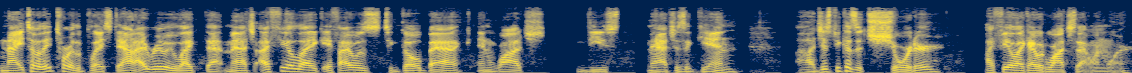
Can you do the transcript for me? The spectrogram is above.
Naito, they tore the place down. I really liked that match. I feel like if I was to go back and watch these matches again, uh, just because it's shorter, I feel like I would watch that one more.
